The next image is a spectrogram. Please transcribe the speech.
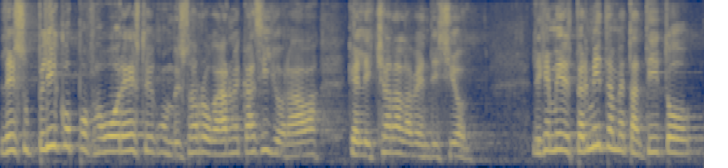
Le suplico por favor esto y comenzó a rogarme, casi lloraba, que le echara la bendición. Le dije, mire, permítame tantito,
